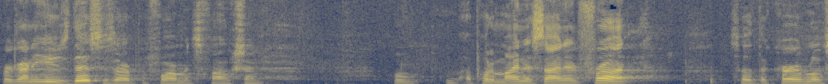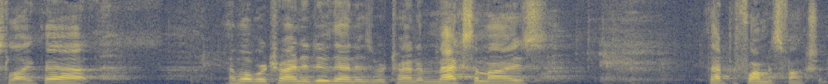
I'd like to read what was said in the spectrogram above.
We're going to use this as our performance function. We'll, I'll put a minus sign in front so that the curve looks like that. And what we're trying to do then is we're trying to maximize that performance function.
